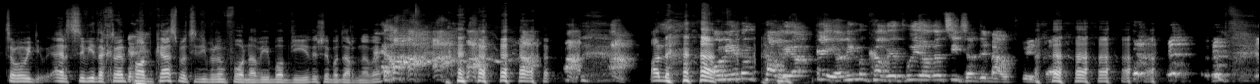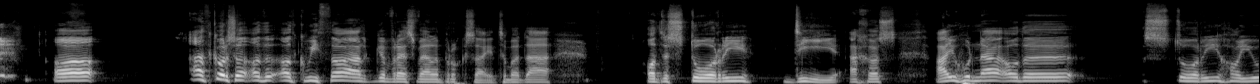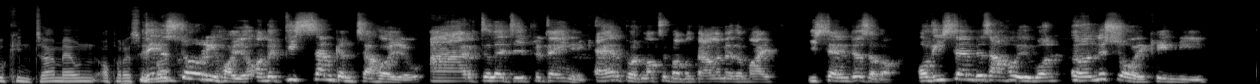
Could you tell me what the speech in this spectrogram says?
Tywed, ers i fi ddechrau'r podcast, mae ti di bod yn ffôn a fi bob dydd eisiau bod arno fe. Ond... o'n i'n mynd cofio, ei, o'n i'n mynd cofio pwy oedd y ti tita dim awt byd. o, a wrth gwrs, oedd gweithio ar gyfres fel y Brookside, ti'n bod, a oedd y stori di, achos ai hwnna oedd y stori hoiw cynta mewn opera seifon? Ddim y stori hoiw, ond y gisan gynta hoiw ar dyledu Prydeinig, er bod lot o bobl dal yn meddwl mai EastEnders oedd o. Oedd EastEnders a Hollywood yn y sioe cyn ni,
